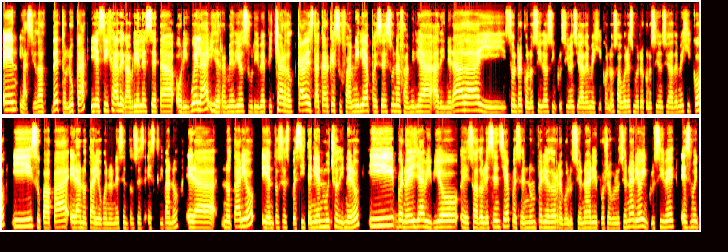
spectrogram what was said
en la ciudad de Toluca y es hija de Gabriel Z. Orihuela y de Remedios Uribe Pichardo. Cabe destacar que su familia pues es una familia adinerada y son reconocidos inclusive en Ciudad de México, ¿no? Su abuelo es muy reconocido en Ciudad de México y su papá era notario, bueno, en ese entonces escribano, era notario y entonces pues sí tenían mucho dinero y bueno, ella vivió eh, su adolescencia pues en un periodo revolucionario y posrevolucionario, inclusive es muy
